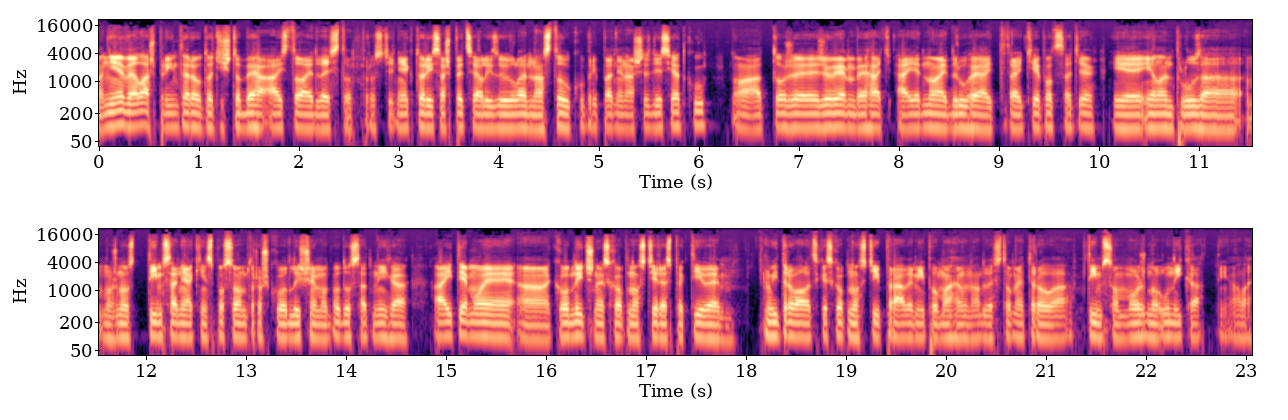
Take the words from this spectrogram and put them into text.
nie veľa šprinterov totiž to beha aj 100, aj 200. Proste niektorí sa špecializujú len na stovku, prípadne na 60 No a to, že, že viem behať aj jedno, aj druhé, aj tretie v podstate, je, je len plus a možno tým sa nejakým spôsobom trošku odlišujem od, ostatných a aj tie moje kondičné schopnosti, respektíve vytrvalecké schopnosti práve mi pomáhajú na 200 metrov a tým som možno unikátny, ale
